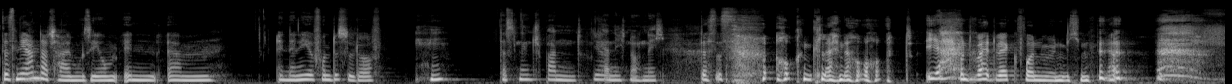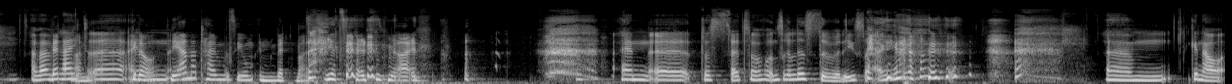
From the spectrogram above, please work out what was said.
Das Neandertal-Museum in, ähm, in der Nähe von Düsseldorf. Mhm. Das klingt spannend, ja. kenne ich noch nicht. Das ist auch ein kleiner Ort. Ja. Und weit weg von München. Ja. Aber Mettmann. vielleicht äh, ein, genau Neandertal-Museum in Mettmann. Jetzt fällt es mir ein. Ein, äh, das setzen wir auf unsere Liste, würde ich sagen. ähm, genau,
